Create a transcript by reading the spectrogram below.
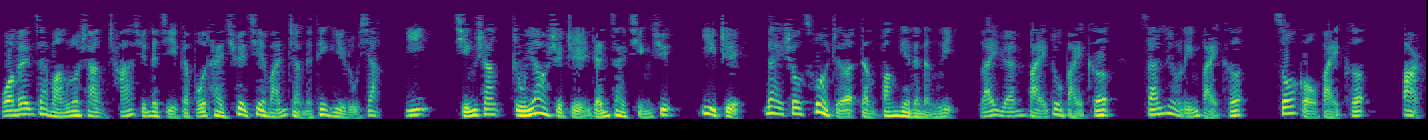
我们在网络上查询的几个不太确切完整的定义如下：一、情商主要是指人在情绪、意志、耐受挫折等方面的能力。来源：百度百科、三六零百科、搜狗百科。二、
